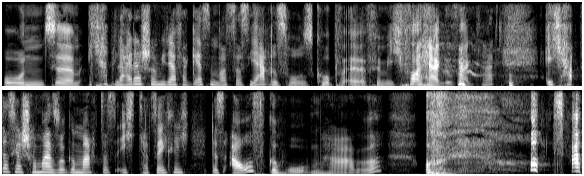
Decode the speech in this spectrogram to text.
Und ähm, ich habe leider schon wieder vergessen, was das Jahreshoroskop äh, für mich vorher gesagt hat. Ich habe das ja schon mal so gemacht, dass ich tatsächlich das aufgehoben habe und, und dann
